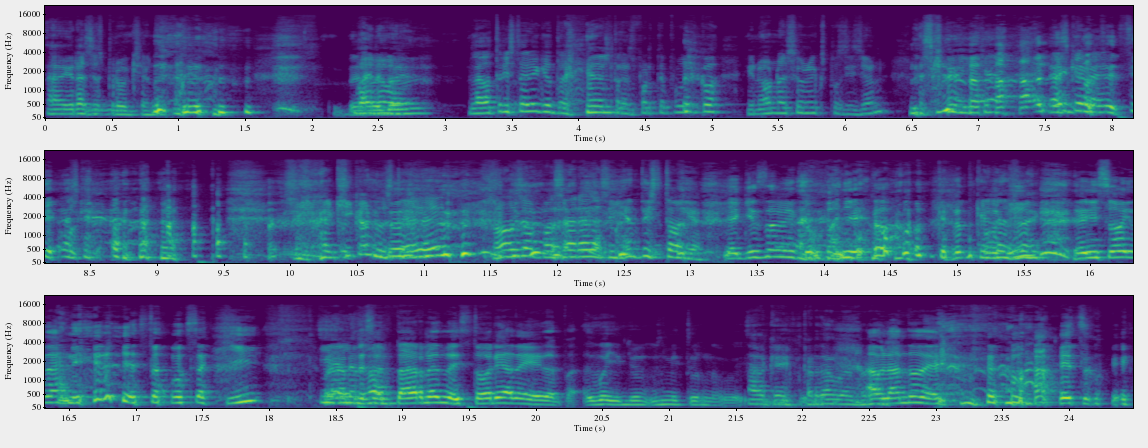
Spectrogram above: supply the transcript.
Ah, gracias, producción. Pero bueno. La otra historia que traía del transporte público, y no, no es una exposición, es que me dije, es que, me- es que aquí con ustedes vamos a pasar a la siguiente historia. Y aquí está mi compañero. Que les- y soy Daniel y estamos aquí Y Para presentarles la historia de... Güey, es mi turno, güey. Ah, ok, Es turno. perdón, güey, perdón. Hablando de... Mames, güey.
